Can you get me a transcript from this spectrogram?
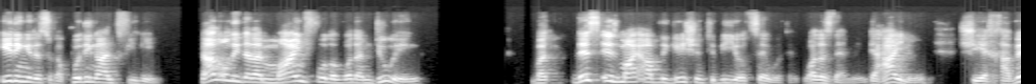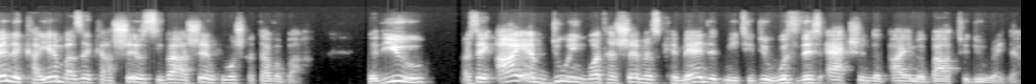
eating in the sukkah, putting on tefillin. Not only that I'm mindful of what I'm doing, but this is my obligation to be yotze with it. What does that mean? Dehainu, sheyechaven lekayem baze kasher siva Hashem kimosh katav abach. That you are saying, I am doing what Hashem has commanded me to do with this action that I am about to do right now.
